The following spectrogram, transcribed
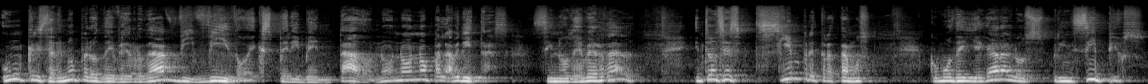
un cristianismo pero de verdad vivido, experimentado, no, no, no palabritas, sino de verdad. Entonces siempre tratamos como de llegar a los principios,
